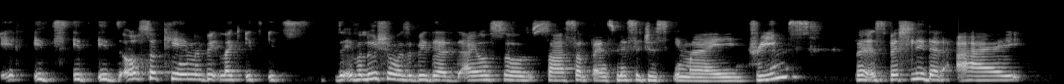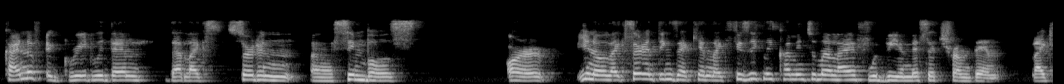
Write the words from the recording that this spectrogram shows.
it it's it it also came a bit like it it's the evolution was a bit that I also saw sometimes messages in my dreams, but especially that I kind of agreed with them that like certain uh, symbols or you know, like certain things that can like physically come into my life would be a message from them, like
